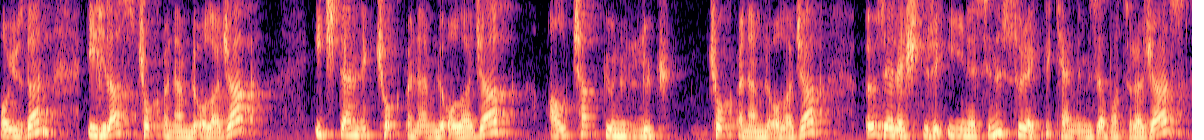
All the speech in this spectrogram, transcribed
O yüzden ihlas çok önemli olacak. içtenlik çok önemli olacak, alçak gönüllülük çok önemli olacak. Öz eleştiri iğnesini sürekli kendimize batıracağız.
